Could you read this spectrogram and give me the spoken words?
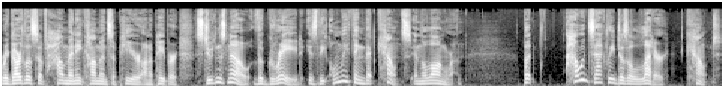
Regardless of how many comments appear on a paper, students know the grade is the only thing that counts in the long run. But how exactly does a letter count?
